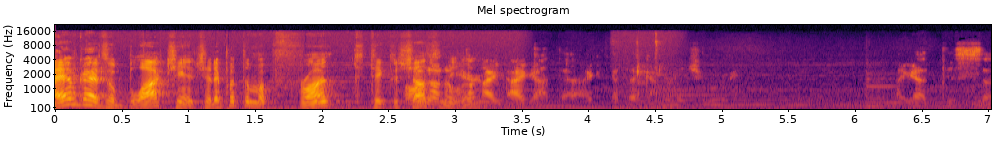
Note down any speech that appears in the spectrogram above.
I have guys with block chance. Should I put them up front to take the Oh, shots no, in no, the air? I, I got that. I got that covered. Don't you worry. I got this uh,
